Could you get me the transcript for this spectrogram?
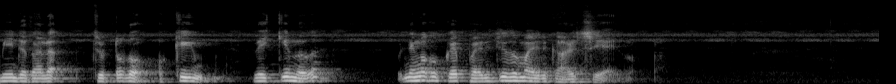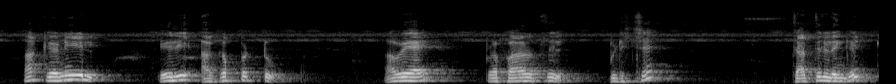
മീന്റെ തല ചുട്ടതോ ഒക്കെയും വയ്ക്കുന്നത് ഞങ്ങൾക്കൊക്കെ പരിചിതമായൊരു കാഴ്ചയായിരുന്നു. ആ കെണിയിൽ എലി അകപ്പെട്ടു. അവയെ പ്രഭാതത്തിൽ പിടിച്ച് ചത്തില്ലെങ്കിൽ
